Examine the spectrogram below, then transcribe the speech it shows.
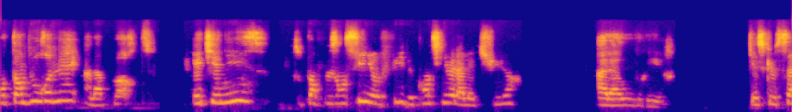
on tambouronnait à la porte. Étiennise, tout en faisant signe aux filles de continuer la lecture, alla ouvrir. Qu'est-ce que c'est?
